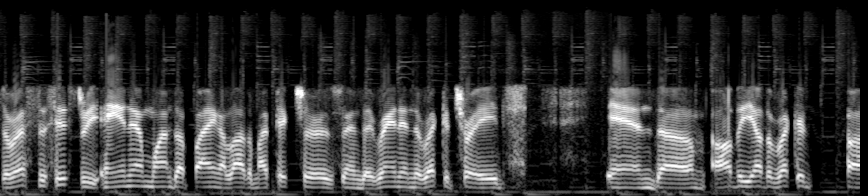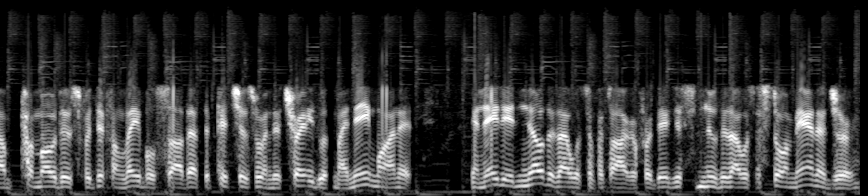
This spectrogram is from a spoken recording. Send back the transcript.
the rest is history. A&M wound up buying a lot of my pictures, and they ran in the record trades, and um, all the other record uh, promoters for different labels saw that the pictures were in the trade with my name on it, and they didn't know that I was a photographer. They just knew that I was a store manager,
